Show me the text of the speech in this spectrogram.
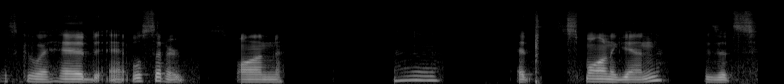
Let's go ahead and, we'll set our spawn, uh, at spawn again, because it's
